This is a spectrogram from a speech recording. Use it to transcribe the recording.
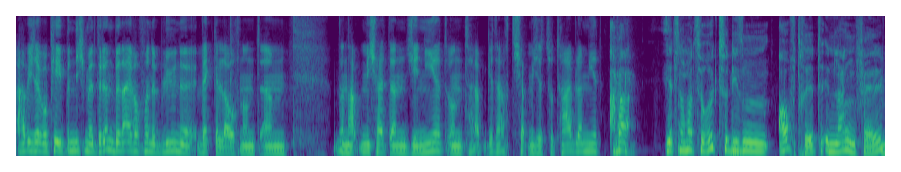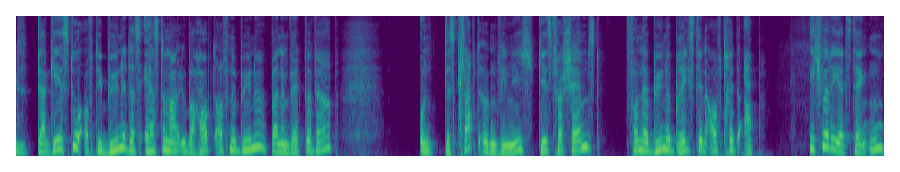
habe ich gesagt, okay, ich bin nicht mehr drin, bin einfach von der Bühne weggelaufen und ähm, dann habe mich halt dann geniert und habe gedacht, ich habe mich jetzt total blamiert. Aber Jetzt nochmal zurück zu diesem Auftritt in Langenfeld. Mhm. Da gehst du auf die Bühne, das erste Mal überhaupt auf eine Bühne bei einem Wettbewerb. Und das klappt irgendwie nicht. Gehst verschämst von der Bühne, brichst den Auftritt ab. Ich würde jetzt denken,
